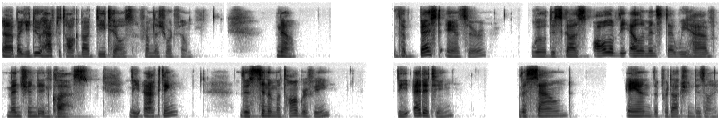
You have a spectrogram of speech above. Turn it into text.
Uh, but you do have to talk about details from the short film. Now, the best answer will discuss all of the elements that we have mentioned in class. The acting, the cinematography, the editing, the sound, and the production design.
